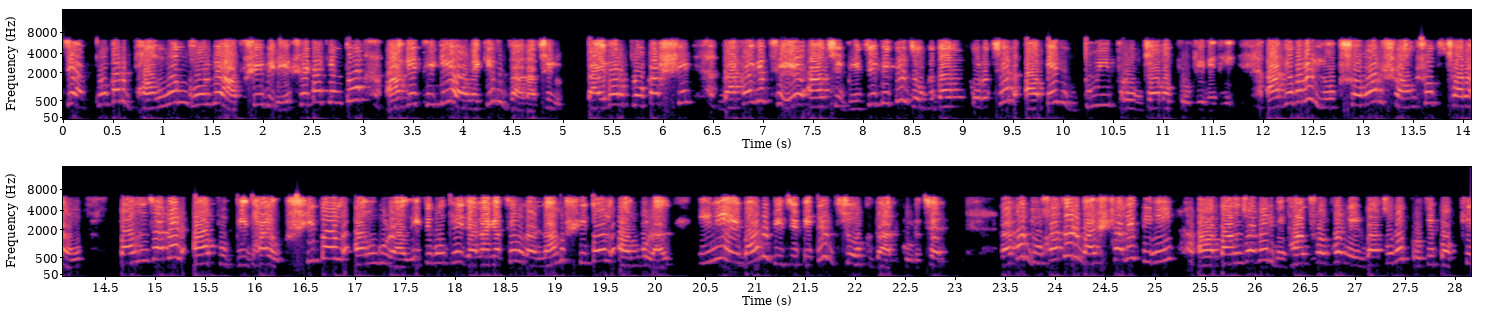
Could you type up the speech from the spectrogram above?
যে এক প্রকার ভাঙন ধরবে আপ সেটা কিন্তু আগে থেকে অনেকের জানা ছিল। তাই এবার প্রকাশ্যে দেখা গেছে, আজ বিজেপিতে যোগদান করেছেন আপের দুই প্র- জনপ্রতিনিধি। একেবারে লোকসভার সাংসদ ছাড়াও পাঞ্জাবের আপ বিধায়ক শীতল আঙ্গুরাল ইতিমধ্যে জানা গেছে ওনার নাম শীতল আঙ্গুরাল। ইনি এবার বিজেপিতে যোগদান করেছেন। দেখো দু সালে তিনি পাঞ্জাবের বিধানসভা নির্বাচনে প্রতিপক্ষে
